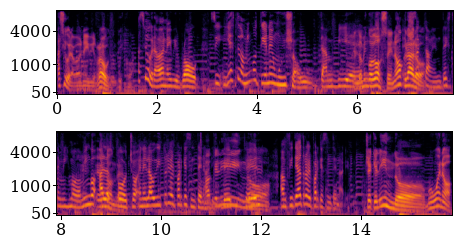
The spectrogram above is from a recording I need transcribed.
ha sido grabado en Navy Road el disco. Ha sido grabado en Abbey Road. Sí, y este domingo tiene un show también. El domingo 12, ¿no? Claro. Exactamente, este mismo domingo ¿En a las dónde? 8 en el auditorio del Parque Centenario. Ah, qué lindo. del anfiteatro del Parque Centenario. Che, qué lindo. Muy bueno.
